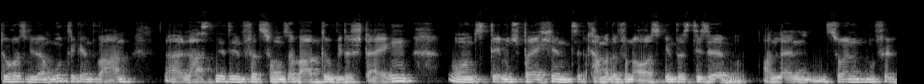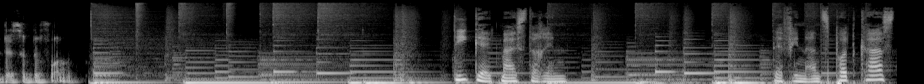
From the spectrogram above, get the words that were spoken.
durchaus wieder ermutigend waren, äh, lassen wir die Inflationserwartung wieder steigen. Und dementsprechend kann man davon ausgehen, dass diese Anleihen in so einem Umfeld besser performen. Die Geldmeisterin. Der Finanzpodcast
